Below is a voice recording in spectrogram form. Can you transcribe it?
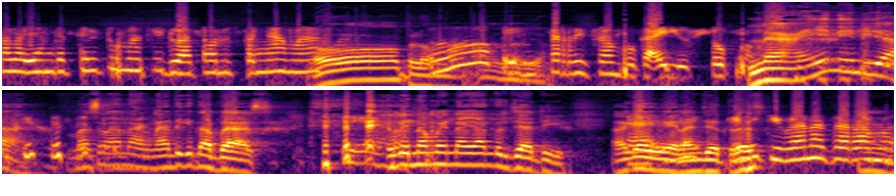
kalau yang kecil itu masih dua tahun setengah, Mas. Oh, belum. Oh, Oh, iya, iya. pinter bisa buka YouTube. Nah, ini dia, Mas Lanang. Nanti kita bahas fenomena yang terjadi. Oke, Nah, oke, ini- lanjut terus. Ini gimana cara Hmm.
